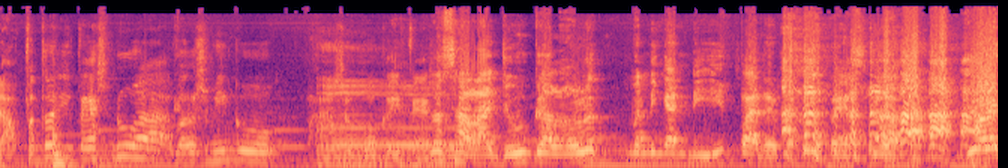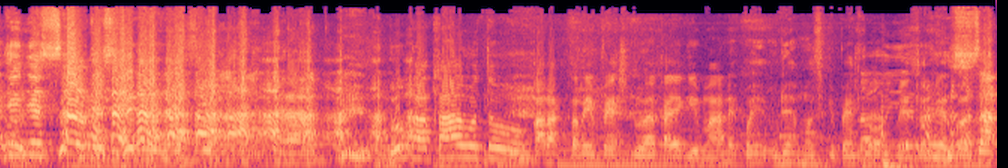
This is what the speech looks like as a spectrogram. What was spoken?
Dapat tuh di PS 2 baru seminggu. Langsung gua ke IPS. Lu 2. salah juga lo, lu mendingan di IPA daripada di PS2. Gua aja nyesel ke sini. Nah, gue nggak tahu tuh karakter IPS 2 kayak gimana. Pokoknya udah masuk IPS 2. Besoknya gue Rusak.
